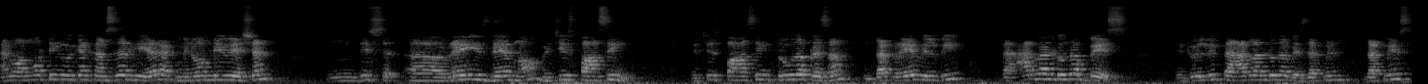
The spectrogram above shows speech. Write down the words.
and one more thing we can consider here at minimum deviation mm, this uh, ray is there now which is passing. Which is passing through the prism. That ray will be parallel to the base. It will be parallel to the base. That means that means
